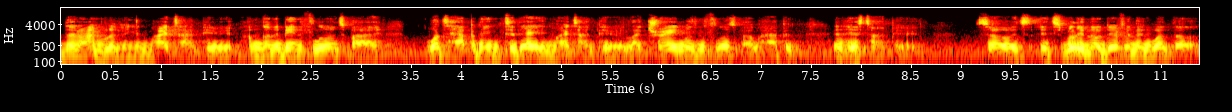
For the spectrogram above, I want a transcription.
that I'm living in my time period. I'm going to be influenced by what's happening today in my time period. Like Trane was influenced by what happened in his time period. So it's it's really no different than what the,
